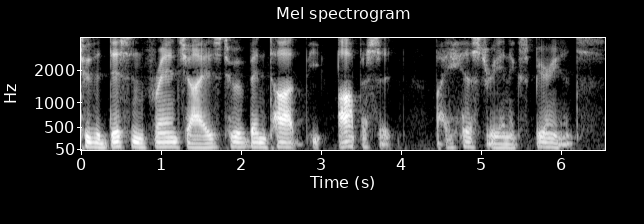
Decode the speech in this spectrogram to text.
to the disenfranchised who have been taught the opposite by history and experience.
